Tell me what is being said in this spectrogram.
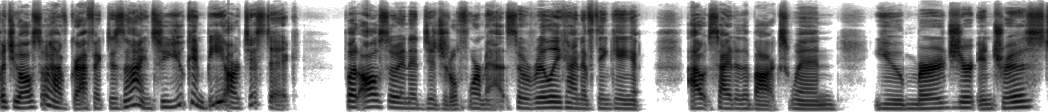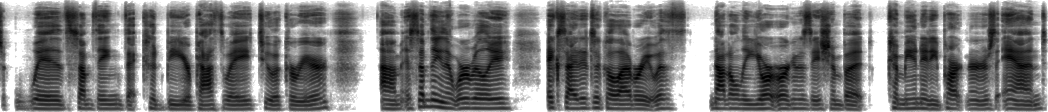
but you also have graphic design. So, you can be artistic, but also in a digital format. So, really kind of thinking outside of the box when you merge your interest with something that could be your pathway to a career um, is something that we're really excited to collaborate with not only your organization but community partners and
